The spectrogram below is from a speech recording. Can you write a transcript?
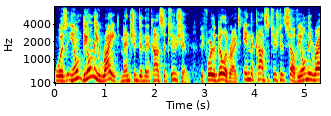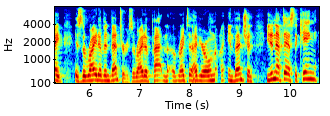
was you know, the only right mentioned in the Constitution before the Bill of Rights. In the Constitution itself, the only right is the right of inventors, the right of patent, uh, right to have your own uh, invention. You didn't have to ask the king.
